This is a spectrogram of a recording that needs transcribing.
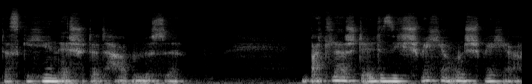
das Gehirn erschüttert haben müsse. Butler stellte sich schwächer und schwächer.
